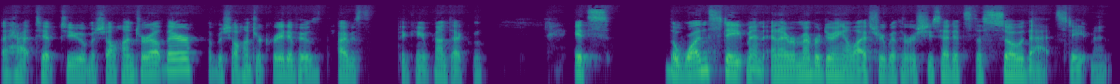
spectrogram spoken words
a hat tip to Michelle Hunter out there, Michelle Hunter Creative, who I was thinking of contacting. It's the one statement, and I remember doing a live stream with her. She said it's the so that statement.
